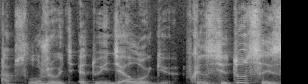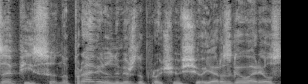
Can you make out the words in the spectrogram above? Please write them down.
обслуживать эту идеологию. В Конституции записано, правильно, между прочим, все. Я разговаривал с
